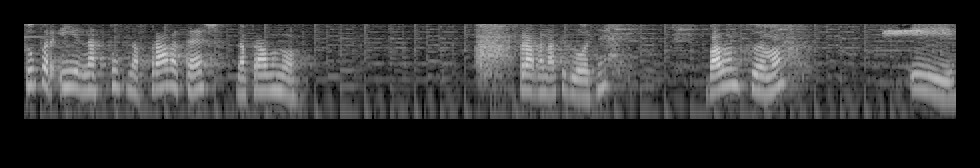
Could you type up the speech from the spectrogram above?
Супер. І наступна вправа теж на праву ногу. Права на підлозі. Балансуємо. І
